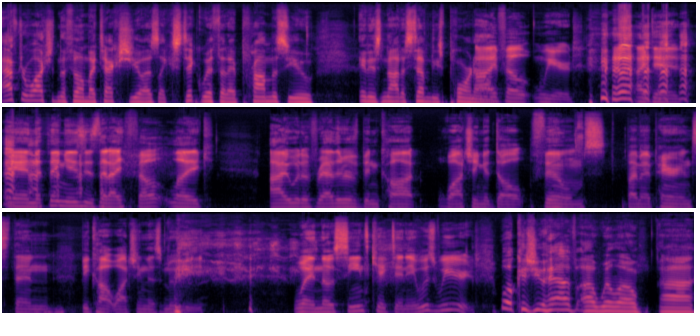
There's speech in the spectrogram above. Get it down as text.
After watching the film, I texted you. I was like, "Stick with it. I promise you, it is not a '70s porno." I felt weird. I did. And the thing is, is that I felt like I would have rather have been caught watching adult films by my parents than be caught watching this movie. when those scenes kicked in, it was weird. Well, because you have uh, Willow, uh,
